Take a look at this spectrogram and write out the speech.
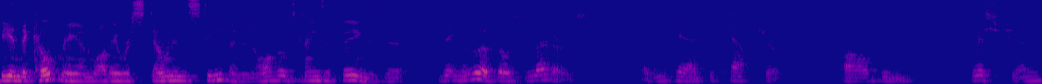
being the coat man while they were stoning Stephen and all those kinds of things that they knew of those letters that he had to capture all the Christian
